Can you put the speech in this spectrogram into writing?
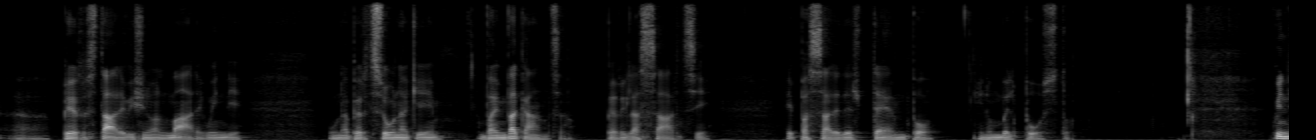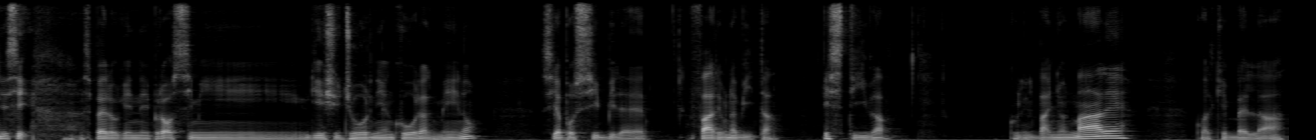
uh, per stare vicino al mare, quindi una persona che va in vacanza per rilassarsi e passare del tempo in un bel posto. Quindi sì, spero che nei prossimi dieci giorni ancora almeno sia possibile fare una vita estiva con il bagno al mare, qualche bella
